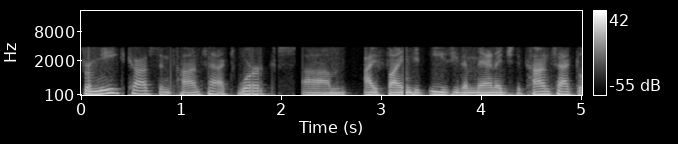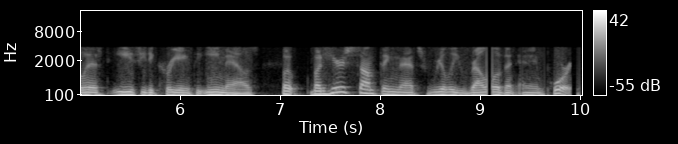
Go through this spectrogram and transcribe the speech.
For me, Constant Contact works. Um, I find it easy to manage the contact list, easy to create the emails. But but here's something that's really relevant and important.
